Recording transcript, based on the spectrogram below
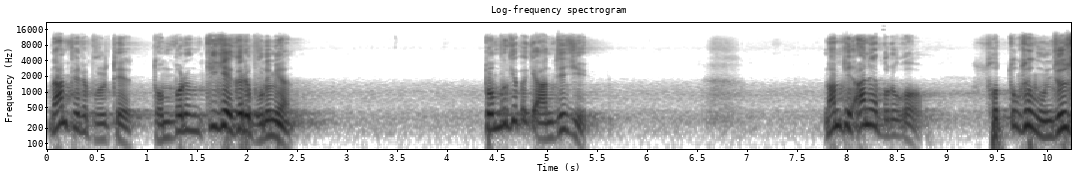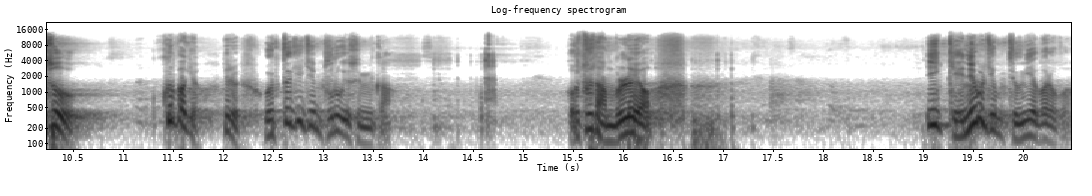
남편을 부를 때 돈 버는 기계 그를 부르면 돈 버는 기밖에 안 되지. 남편 아내 부르고 소뚱성 운전수 그밖에 어떻게 지금 부르고 있습니까? 어쩌서 안 불러요? 이 개념을 지금 정리해 보라고.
